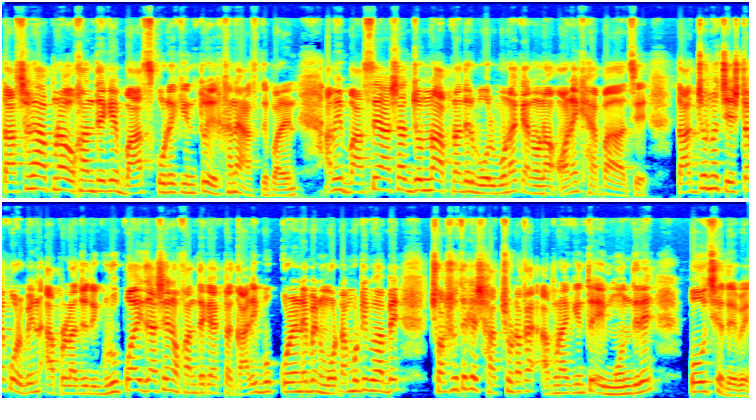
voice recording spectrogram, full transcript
তাছাড়া আপনারা ওখান থেকে বাস করে কিন্তু এখানে আসতে পারেন। আমি বাসে আসার জন্য আপনাদের বলব না, কেননা অনেক হ্যাপা আছে। তার জন্য চেষ্টা করবেন, আপনারা যদি গ্রুপ ওয়াইজ আসেন, ওখান থেকে একটা গাড়ি বুক করে নেবেন। মোটামুটিভাবে ছশো থেকে সাতশো টাকায় আপনারা কিন্তু এই মন্দিরে পৌঁছে দেবে।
